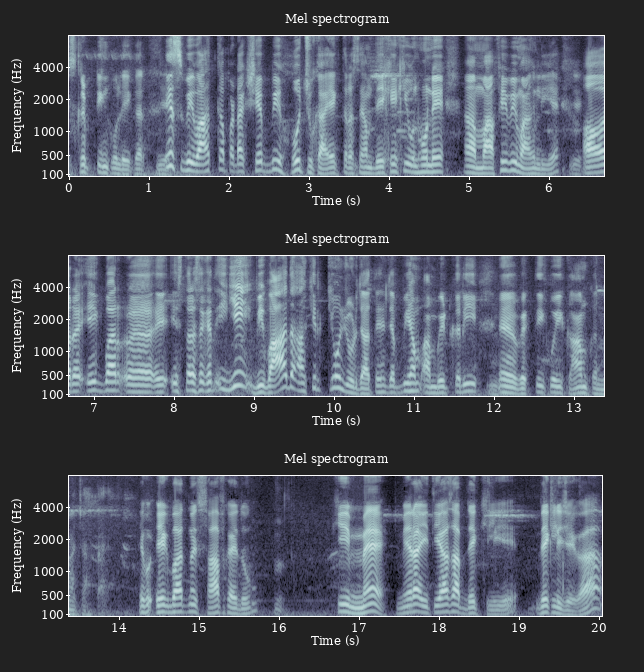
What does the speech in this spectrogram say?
स्क्रिप्टिंग को लेकर। इस विवाद का पटाक्षेप भी हो चुका है एक तरह से हम देखें कि उन्होंने माफ़ी भी मांग ली है और एक बार इस तरह से कहते ये विवाद आखिर क्यों जुड़ जाते हैं जब भी हम अम्बेडकरी हम्म। व्यक्ति कोई काम करना चाहता है? देखो एक बात मैं साफ़ कह दूँ हम्म। कि मैं मेरा इतिहास आप देख लिए देख लीजिएगा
